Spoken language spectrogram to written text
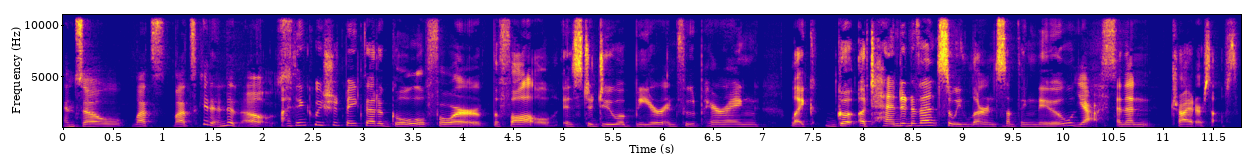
And so let's let's get into those. I think we should make that a goal for the fall is to do a beer and food pairing, like go, attend an event so we learn something new. Yes. and then try it ourselves.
